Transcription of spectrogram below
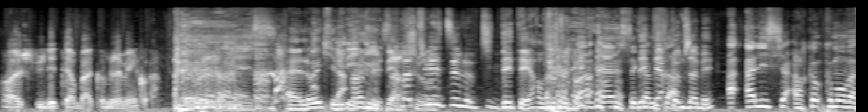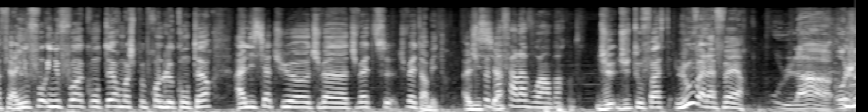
ouais, je suis déter bah comme jamais quoi. Yes. Euh, Loïc, il a Il est un but. Ça hyper m'a chaud. tué, tu sais, le petit déter. Je sais pas. Eh, c'est comme Déter ça. comme jamais. Ah, Alicia, alors com- comment on va faire? Il nous, faut, il nous faut un compteur, moi je peux prendre le compteur. Alicia, tu, euh, tu, vas, tu, vas, être, tu vas être arbitre. Je peux Alicia, pas faire la voix, hein, par contre. du, du tout fast. Lou va la faire. Oula, Lou, Lou- Lou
